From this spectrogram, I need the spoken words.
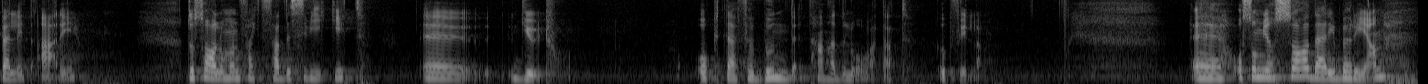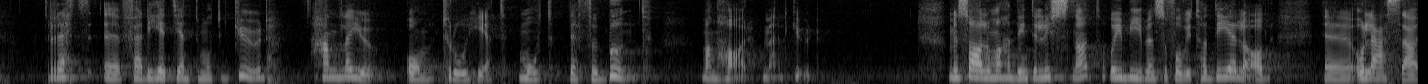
väldigt arg, då Salomon faktiskt hade svikit eh, Gud och det förbundet han hade lovat att uppfylla. Eh, och som jag sa där i början, rättfärdighet gentemot Gud handlar ju om trohet mot det förbund man har med Gud. Men Salomo hade inte lyssnat och i Bibeln så får vi ta del av eh, och läsa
